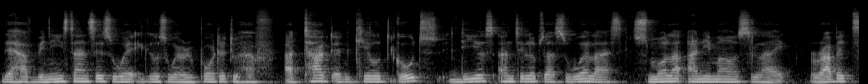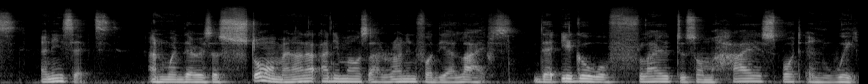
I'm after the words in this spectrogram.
There have been instances where eagles were reported to have attacked and killed goats, deers, antelopes, as well as smaller animals like rabbits and insects. And when there is a storm and other animals are running for their lives, the eagle will fly to some high spot and wait.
